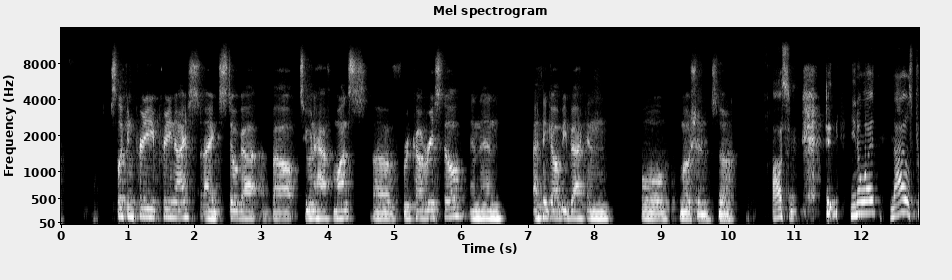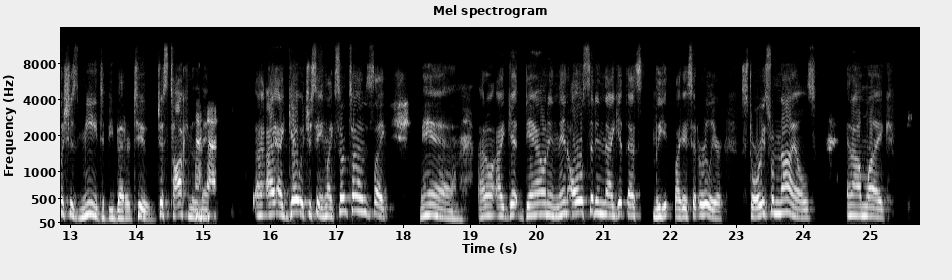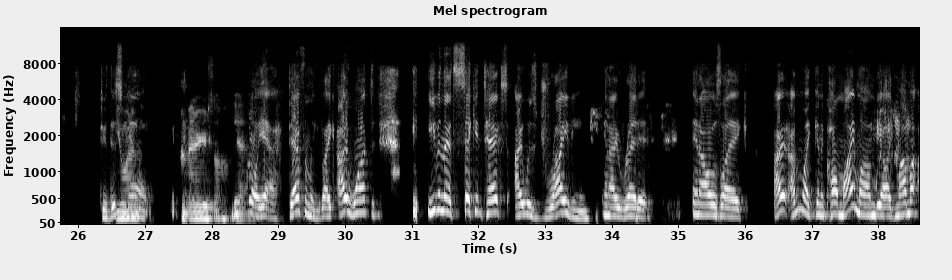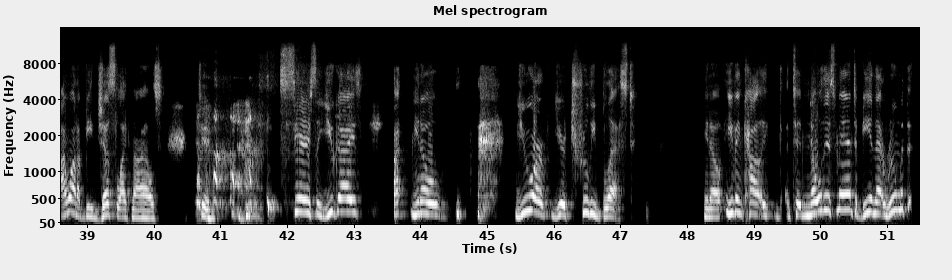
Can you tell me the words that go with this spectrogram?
it's looking pretty pretty nice. I still got about two and a half months of recovery still, and then I think I'll be back in full motion. So Awesome. Dude, you know what? Nyles pushes me to be better too. Just talking to the man. I, I, get what you're saying. Like sometimes, like, man, I don't. I get down, and then all of a sudden, I get that. Like I said earlier, stories from Nyles, and I'm like, dude, this you man. Better yourself. Yeah. Oh yeah, definitely. Like I want. To, even that second text, I was driving and I read it, and I was like, I, I'm like gonna call my mom and be like, Mama, I want to be just like Nyles dude. seriously, you guys, uh, you know, you are you're truly blessed. You know, even Kyle to know this man, to be in that room with it.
